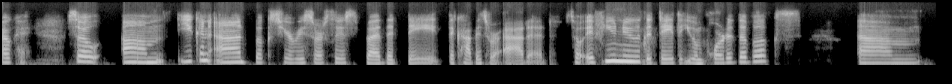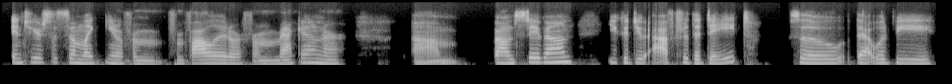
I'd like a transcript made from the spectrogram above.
Okay, so um, you can add books to your resource list by the date the copies were added. So if you knew the date that you imported the books um, into your system, like you know from from Follett or from Mackin or um, Bound Stay Bound, you could do after the date. So that would be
